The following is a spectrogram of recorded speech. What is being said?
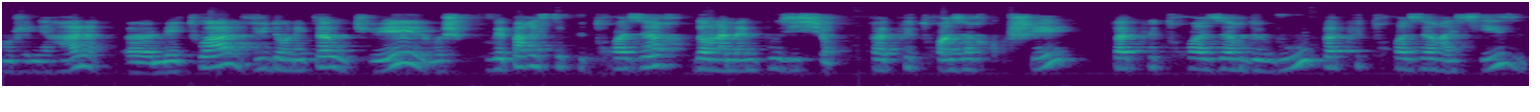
en général. mais toi, vu dans l'état où tu es, je pouvais pas rester plus de trois heures dans la même position. Pas plus de trois heures couchée, pas plus de trois heures debout, pas plus de trois heures assise.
